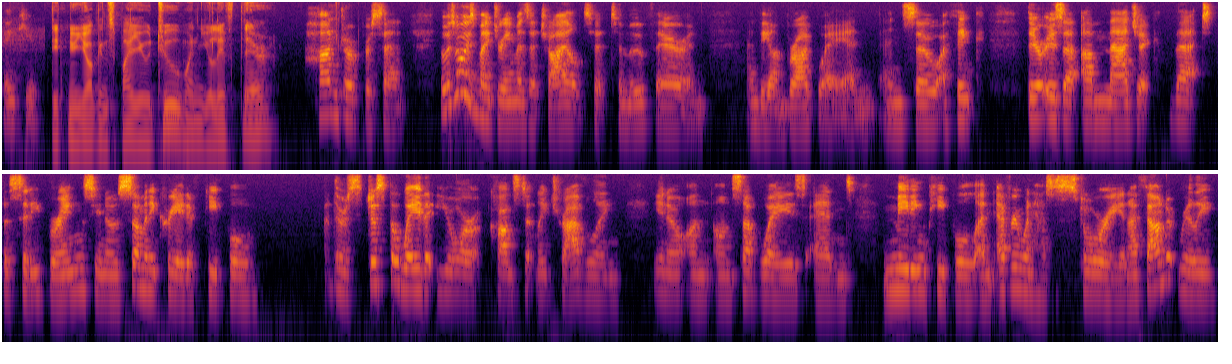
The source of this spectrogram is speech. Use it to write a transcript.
Thank you. Did New York inspire you too when you lived there? Hundred percent. It was always my dream as a child to to move there and and be on Broadway, and and so I think there is a, a magic that the city brings. You know, so many creative people. There's just the way that you're constantly traveling, you know, on on subways and meeting people, and everyone has a story. And I found it really,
